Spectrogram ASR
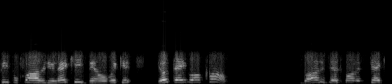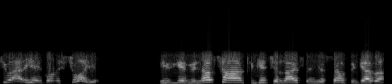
people follow you and they keep doing wicked, your day gonna come. God is just gonna take you out of here and gonna destroy you. He give you enough time to get your life and yourself together,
